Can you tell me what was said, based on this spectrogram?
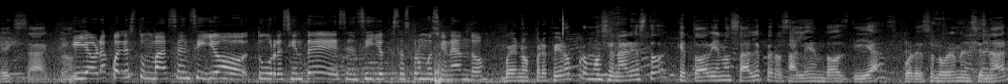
Exacto. Y ahora, ¿cuál es tu más sencillo, tu reciente sencillo que estás promocionando? Bueno, prefiero promocionar esto, que todavía no sale, pero sale en dos días, por eso lo voy a mencionar.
